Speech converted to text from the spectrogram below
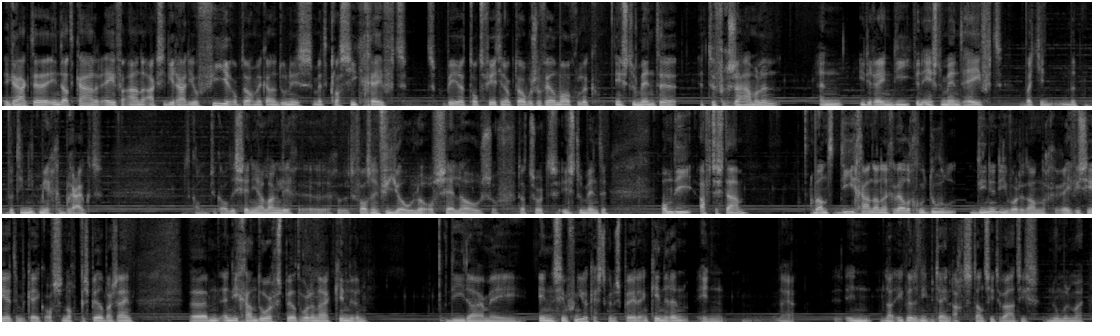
Ik raakte in dat kader even aan de actie die Radio 4 op het ogenblik aan het doen is... met Klassiek Geeft. Ze proberen tot 14 oktober zoveel mogelijk instrumenten te verzamelen. En iedereen die een instrument heeft wat, je, wat hij niet meer gebruikt... dat kan natuurlijk al decennia lang liggen... Uh, het geval zijn violen of cello's of dat soort instrumenten... om die af te staan... Want die gaan dan een geweldig goed doel dienen. Die worden dan gereviseerd en bekeken of ze nog bespeelbaar zijn. Ehm, en die gaan doorgespeeld worden naar kinderen die daarmee in symfonieorkest kunnen spelen. En kinderen in, nou ja, in nou, ik wil het niet meteen achterstandssituaties noemen... maar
